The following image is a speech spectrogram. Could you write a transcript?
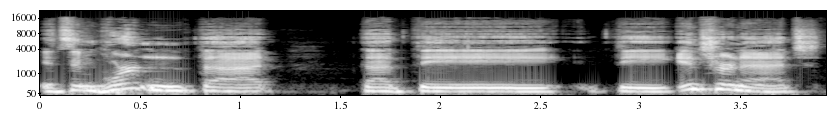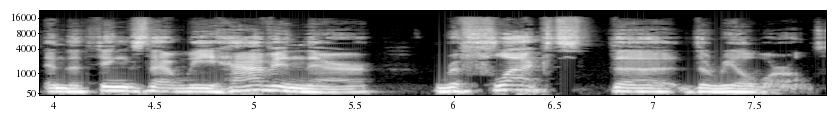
it's important that that the the internet and the things that we have in there reflect the the real world.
